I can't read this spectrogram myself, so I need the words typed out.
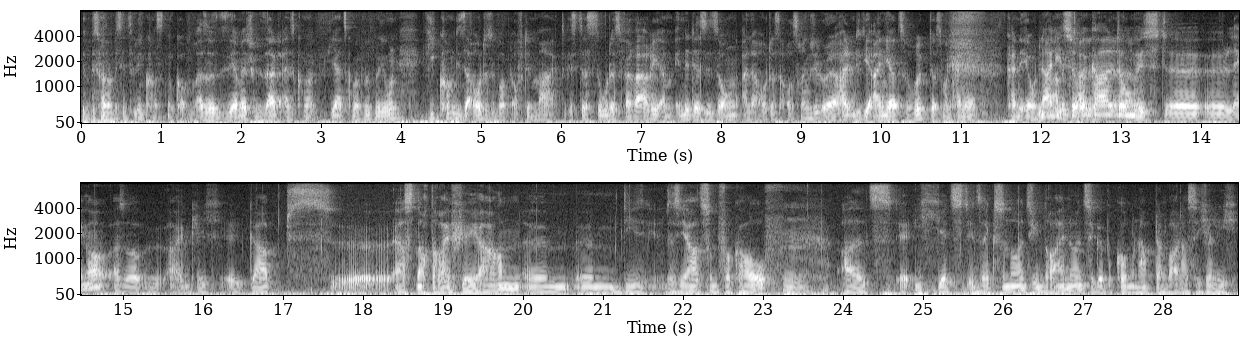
Bis wir mal ein bisschen zu den Kosten kommen. Also Sie haben ja schon gesagt, 1,4, 1,5 Millionen. Wie kommen diese Autos überhaupt auf den Markt? Ist das so, dass Ferrari am Ende der Saison alle Autos ausrangiert oder halten die die ein Jahr zurück, dass man keine, keine Aerodynamik Nein, die Zurückhaltung ist äh, äh, länger. Also äh, eigentlich äh, gab es äh, erst nach drei, vier Jahren ähm, ähm, die, das Jahr zum Verkauf. Mhm. Als äh, ich jetzt in 96 und 93er bekommen habe, dann war das sicherlich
